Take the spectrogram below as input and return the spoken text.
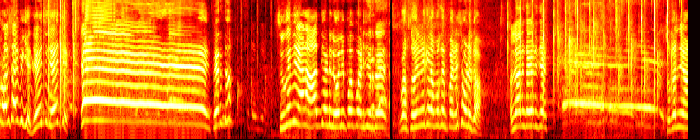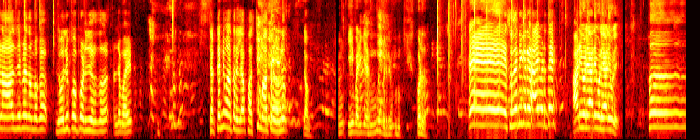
പ്രോത്സാഹിപ്പിക്കേ. ജയിച്ചു ജയിച്ചു. ഏയ്! പേരെന്തോ സുഗന്യയാണ് ആദ്യമായിട്ട് ലോലിപ്പോപ്പ് അടിച്ചിരുന്നത്. ഇപ്പൊ സുഗന്യക്ക് നമുക്ക് പരസ്യം കൊടുക്കാം. എല്ലാവരും കൈയടിച്ചേ സുഗന്യയാണ് ആദ്യമേ നമുക്ക് ലോലിപ്പോപ്പ് അടിച്ചിരുന്നത്. എന്റെ വൈ. സെക്കൻഡ് മാത്രമല്ല ഫസ്റ്റ് മാത്രമേ ഉള്ളൂ. ഈ പഠിക്കാൻ എന്ത് വരും? കൊടുത്തു. ഏ സുഗന്ധിക്ക് ഒരു ഹായ് കൊടുത്തേ. അടിപൊളി അടിപൊളി അടിപൊളി.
